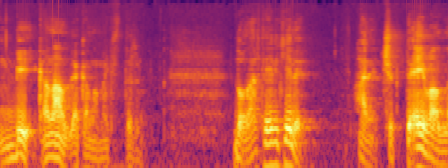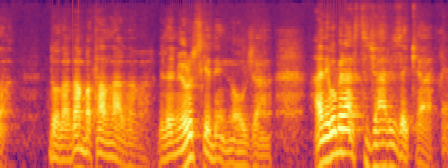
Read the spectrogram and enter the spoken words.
bir kanal yakalamak isterim. Dolar tehlikeli. Hani çıktı eyvallah. Dolardan batanlar da var. Bilemiyoruz ki ne olacağını. Hani bu biraz ticari zeka. artık.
